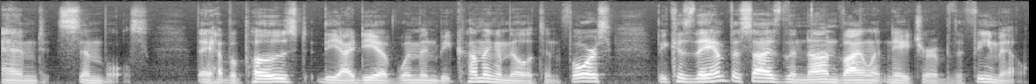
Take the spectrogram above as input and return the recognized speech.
and symbols. They have opposed the idea of women becoming a militant force because they emphasize the nonviolent nature of the female.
